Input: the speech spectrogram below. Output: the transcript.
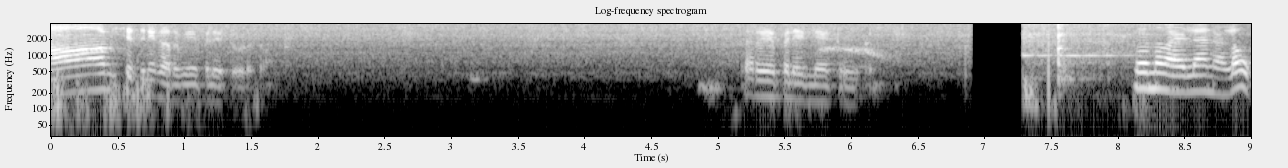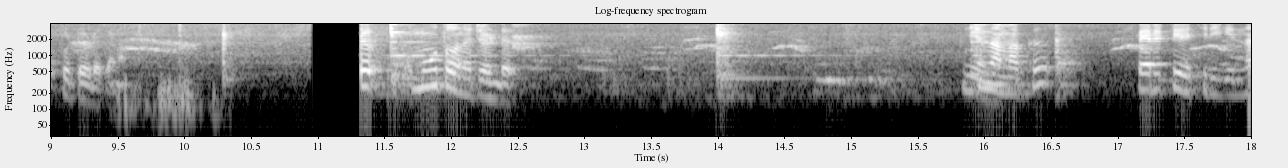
ആവശ്യത്തിന് കറിവേപ്പില ഇട്ട് കൊടുക്കണം കറിവേപ്പില എല്ലാം ഇട്ട് കൊടുക്കണം ഇതൊന്ന് വഴലാനുള്ള ഉപ്പിട്ട് കൊടുക്കണം. മൂത്ത് വന്നിട്ടുണ്ട്. ഇനി നമുക്ക് പുരട്ടി വെച്ചിരിക്കുന്ന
